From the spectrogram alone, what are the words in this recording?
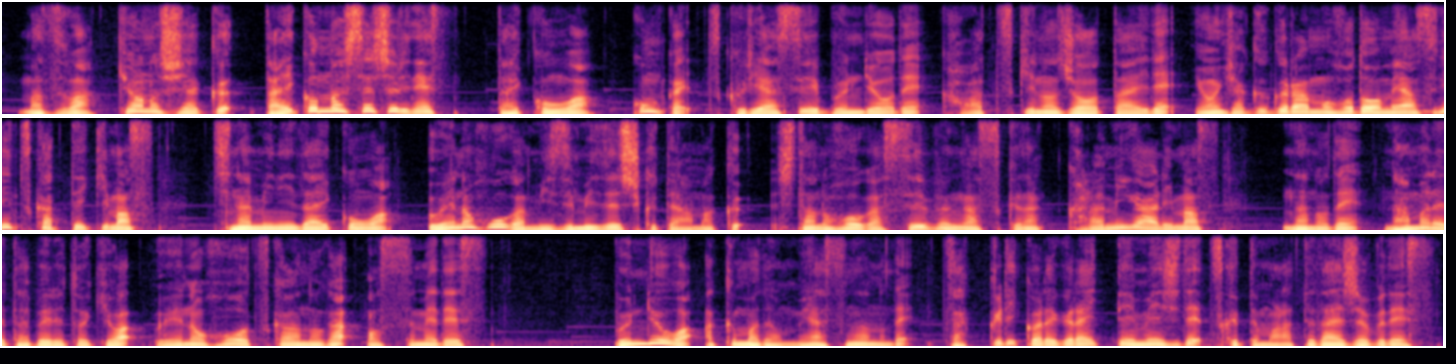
まずは今日の主役大根の下処理です。大根は今回作りやすい分量で皮付きの状態で 400g ほどを目安に使っていきます。ちなみに大根は上の方がみずみずしくて甘く下の方が水分が少なく辛みがあります。なので生で食べるときは上の方を使うのがおすすめです。分量はあくまでも目安なのでざっくりこれぐらいってイメージで作ってもらって大丈夫です。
